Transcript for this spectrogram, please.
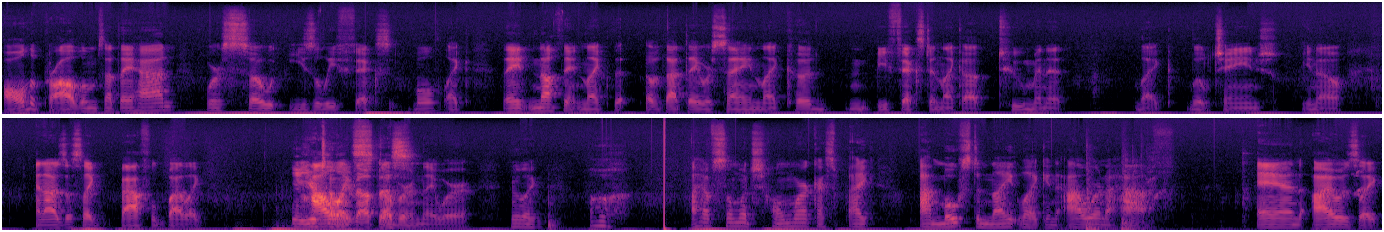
all the problems that they had were so easily fixable. Like they nothing like the, of that they were saying like could be fixed in like a two minute like little change, you know. And I was just like baffled by like Yeah, you're how like stubborn they were. They're like, oh, I have so much homework. I like at most a night like an hour and a half, and I was like,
